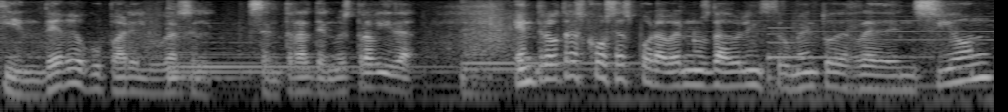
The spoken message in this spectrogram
quien debe ocupar el lugar central de nuestra vida, entre otras cosas por habernos dado el instrumento de redención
